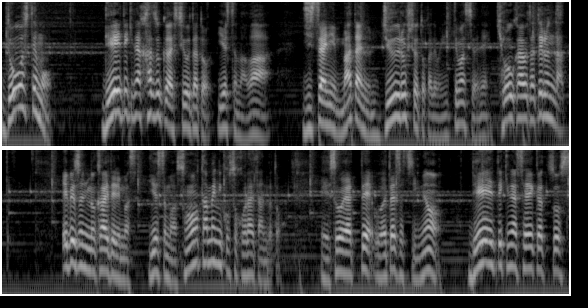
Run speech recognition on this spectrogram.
どうしても霊的な家族が必要だとイエス様は実際にマタイの16章とかでも言ってますよね。教会を建てるんだって。エペソにも書いてあります。イエス様はそのためにこそ来られたんだと、えそうやって私たちの霊的な生活を支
